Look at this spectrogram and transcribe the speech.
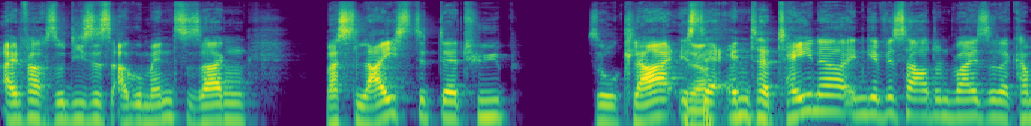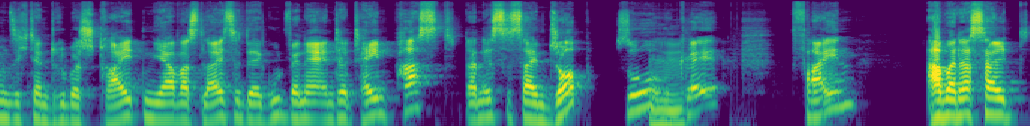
einfach so dieses Argument zu sagen, was leistet der Typ? So klar ist Ja. er Entertainer in gewisser Art und Weise, da kann man sich dann drüber streiten, ja, was leistet der gut? Wenn er entertain passt, dann ist es sein Job, so, Mhm. okay, fein. Aber dass halt,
